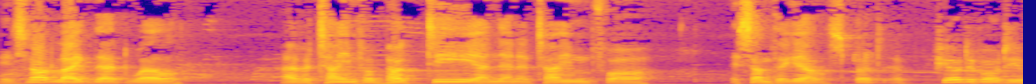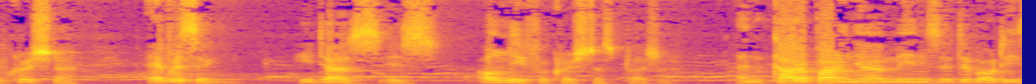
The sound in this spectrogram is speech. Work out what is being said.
It's not like that, well, I have a time for bhakti and then a time for something else, but a pure devotee of Krishna, everything he does is only for Krishna's pleasure. And Karapanya means a devotee,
